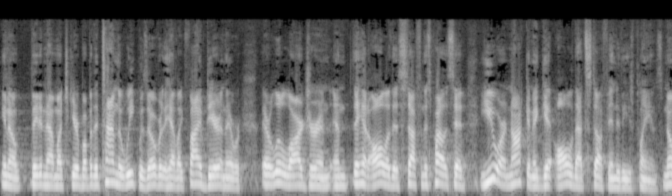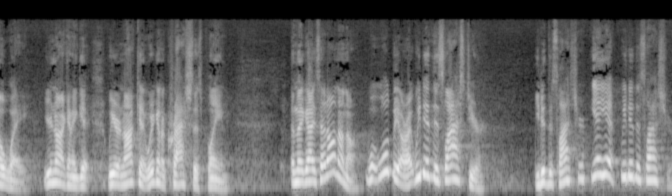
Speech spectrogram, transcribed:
you know, they didn't have much gear. But by the time the week was over, they had like five deer and they were, they were a little larger and, and they had all of this stuff. And this pilot said, You are not going to get all of that stuff into these planes. No way. You're not going to get, we are not going to, we're going to crash this plane. And the guy said, Oh, no, no, we'll, we'll be all right. We did this last year. You did this last year? Yeah, yeah, we did this last year.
